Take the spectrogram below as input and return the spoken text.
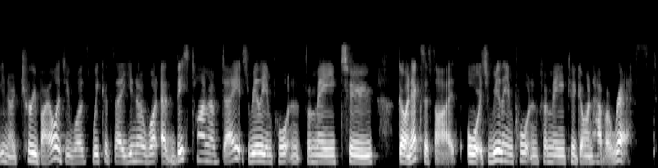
you know true biology was we could say you know what? At this time of day it's really important for me to go and exercise or it's really important for me to go and have a rest.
